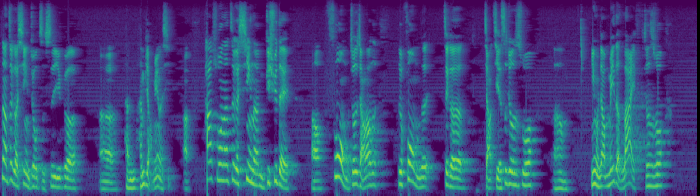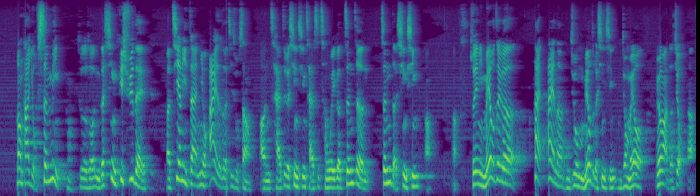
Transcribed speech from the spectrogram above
那这个信就只是一个呃很很表面的信啊。他说呢这个信呢你必须得啊 form 就是讲到的这个 form 的这个讲解释就是说嗯。英文叫 made life，就是说让它有生命啊，就是说你的信必须得呃建立在你有爱的这个基础上啊，你才这个信心才是成为一个真正真的信心啊啊，所以你没有这个爱爱呢，你就没有这个信心，你就没有没办法得救啊，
